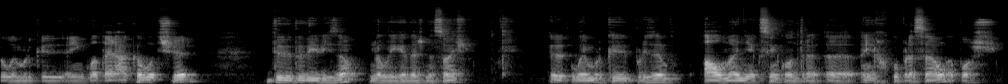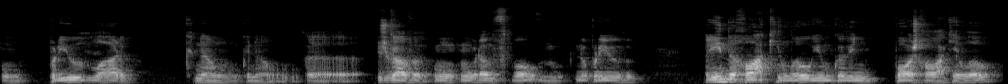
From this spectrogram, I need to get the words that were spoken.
Eu lembro que a Inglaterra acabou de descer de, de divisão na Liga das Nações. Eu lembro que, por exemplo, a Alemanha, que se encontra uh, em recuperação após um período largo que não, que não uh, jogava um, um grande futebol, no, no período ainda Joaquim Low e um bocadinho pós Joaquim Low.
